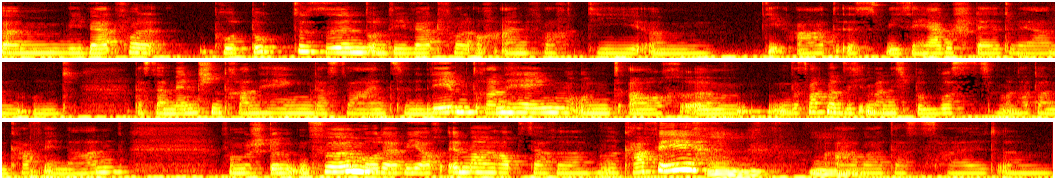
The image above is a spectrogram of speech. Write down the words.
ähm, wie wertvoll Produkte sind und wie wertvoll auch einfach die, ähm, die Art ist, wie sie hergestellt werden und dass da Menschen dranhängen, dass da einzelne Leben dranhängen und auch, ähm, das macht man sich immer nicht bewusst. Man hat dann einen Kaffee in der Hand von bestimmten Firmen oder wie auch immer, Hauptsache ne, Kaffee. Mhm. Mhm. Aber das ist halt ähm,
